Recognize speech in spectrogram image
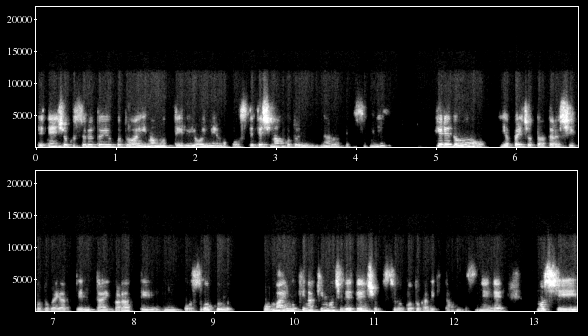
で、転職するということは今持っている良い面をこう捨ててしまうことになるわけですよね。けれども、やっぱりちょっと新しいことがやってみたいからっていうふうに、こう、すごくこう前向きな気持ちで転職することができたんですね。で、もし、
